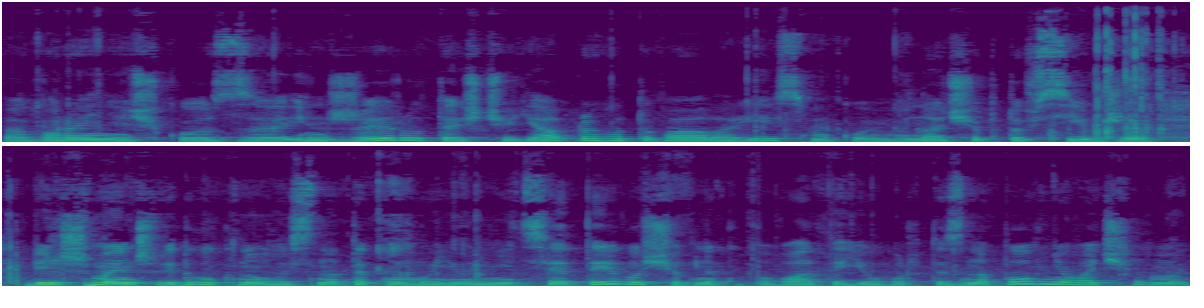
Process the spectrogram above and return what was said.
варенячко з інжиру, те, що я приготувала, і смакуємо. Начебто всі вже більш-менш відгукнулись на таку мою ініціативу, щоб не купувати йогурти з наповнювачами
